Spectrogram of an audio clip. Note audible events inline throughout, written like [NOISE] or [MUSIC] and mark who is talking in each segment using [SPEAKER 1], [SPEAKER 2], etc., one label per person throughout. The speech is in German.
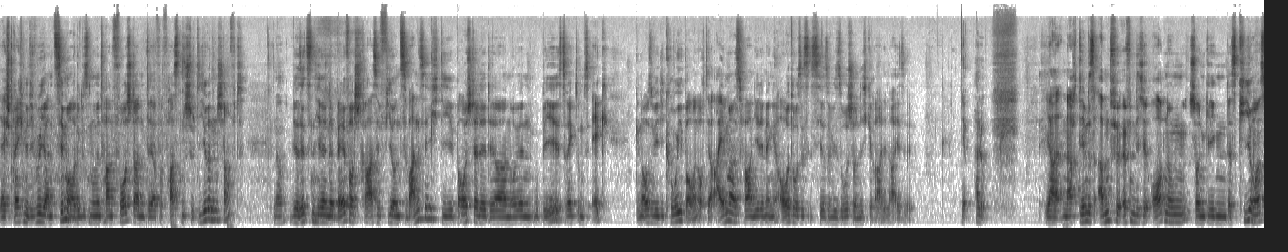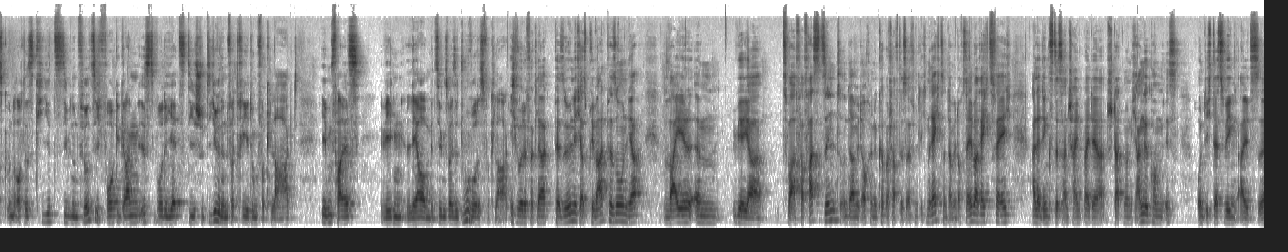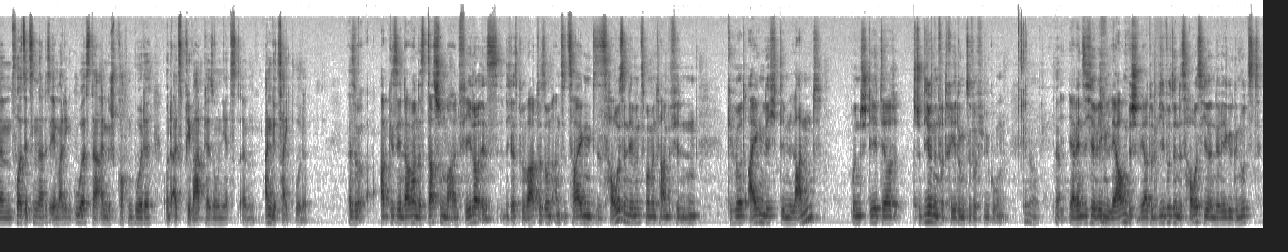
[SPEAKER 1] Ja, ich spreche mit Julian Zimmer. Du bist momentan Vorstand der verfassten Studierendenschaft. Genau. Wir sitzen hier in der Belfortstraße 24. Die Baustelle der neuen UB ist direkt ums Eck. Genauso wie die Koiba und auch der Eimer. Es fahren jede Menge Autos. Es ist hier sowieso schon nicht gerade leise.
[SPEAKER 2] Ja, hallo.
[SPEAKER 1] Ja, nachdem das Amt für öffentliche Ordnung schon gegen das Kiosk und auch das Kiez 47 vorgegangen ist, wurde jetzt die Studierendenvertretung verklagt. Ebenfalls wegen Lärm, beziehungsweise du wurdest verklagt.
[SPEAKER 2] Ich wurde verklagt persönlich als Privatperson, ja, weil ähm, wir ja zwar verfasst sind und damit auch eine Körperschaft des öffentlichen Rechts und damit auch selber rechtsfähig, allerdings das anscheinend bei der Stadt noch nicht angekommen ist und ich deswegen als ähm, Vorsitzender des ehemaligen UAS da angesprochen wurde und als Privatperson jetzt ähm, angezeigt wurde.
[SPEAKER 1] Also abgesehen davon, dass das schon mal ein Fehler ist, dich als Privatperson anzuzeigen, dieses Haus, in dem wir uns momentan befinden, gehört eigentlich dem Land und steht der Studierendenvertretung zur Verfügung.
[SPEAKER 2] Genau.
[SPEAKER 1] Ja. ja, wenn sich hier wegen Lärm beschwert und wie wird denn das Haus hier in der Regel genutzt?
